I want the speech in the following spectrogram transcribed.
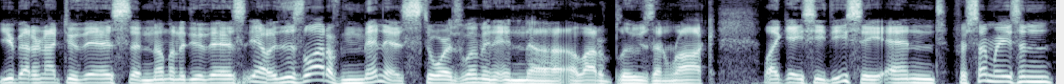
you better not do this, and I'm gonna do this. You know, there's a lot of menace towards women in uh, a lot of blues and rock, like ACDC, and for some reason.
